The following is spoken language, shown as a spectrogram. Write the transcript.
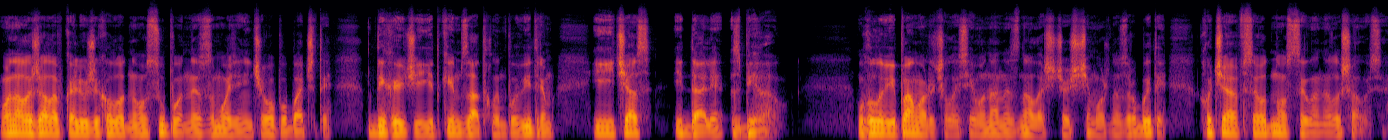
Вона лежала в калюжі холодного супу, не в змозі нічого побачити, дихаючи їдким затхлим повітрям, і її час і далі збігав. У голові паморочилася, і вона не знала, що ще можна зробити, хоча все одно сили не лишалося.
